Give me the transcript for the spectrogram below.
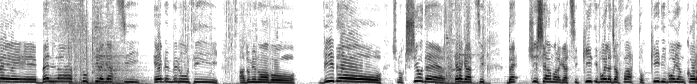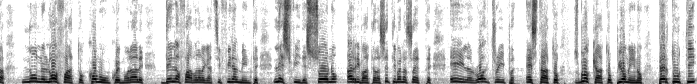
Uè, bella a tutti ragazzi e benvenuti ad un mio nuovo video. Sono Xuder e ragazzi, beh, ci siamo ragazzi, chi di voi l'ha già fatto, chi di voi ancora non lo ha fatto, comunque morale della favola ragazzi, finalmente le sfide sono arrivate. Alla settimana 7 e il road trip è stato sbloccato più o meno per tutti.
